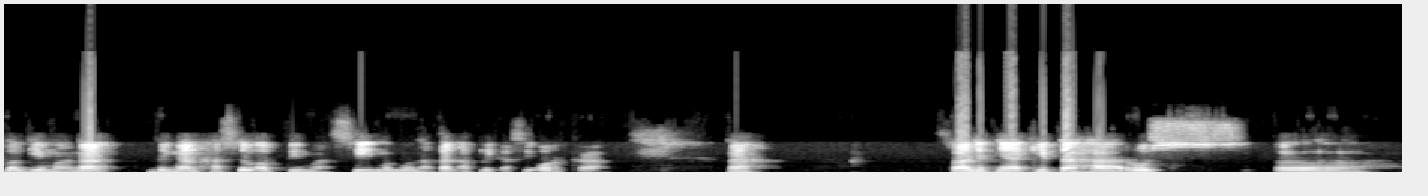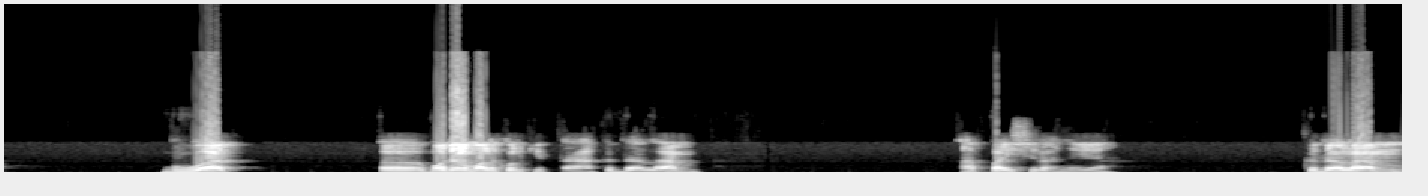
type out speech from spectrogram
bagaimana dengan hasil optimasi menggunakan aplikasi Orca. Nah, selanjutnya kita harus uh, buat uh, model molekul kita ke dalam apa istilahnya ya? Ke dalam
